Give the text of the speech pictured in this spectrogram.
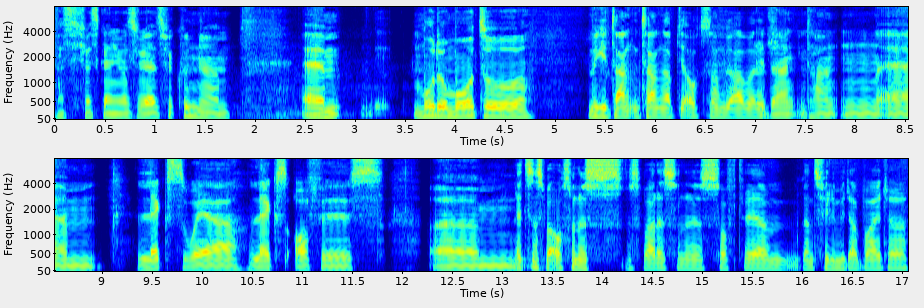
was, ich weiß gar nicht, was wir als für Kunden haben. Ähm, Modomoto, Mit Gedankentanken habt ihr auch zusammengearbeitet. Gedankentanken, ähm, Lexware, LexOffice, ähm, Letztens war auch so eine, was war das, so eine Software, ganz viele Mitarbeiter.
